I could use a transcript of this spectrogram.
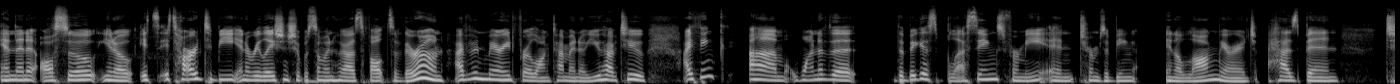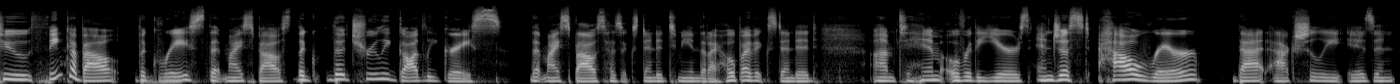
And then it also you know it's it's hard to be in a relationship with someone who has faults of their own. I've been married for a long time. I know you have too. I think um one of the the biggest blessings for me in terms of being in a long marriage has been to think about the grace that my spouse the the truly godly grace that my spouse has extended to me and that I hope I've extended um, to him over the years and just how rare that actually is and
